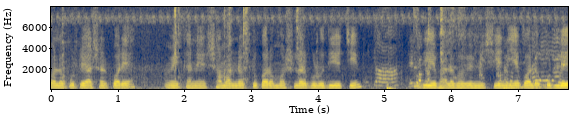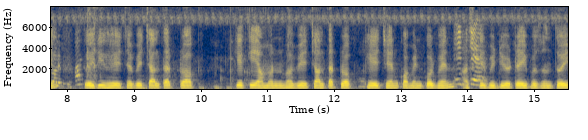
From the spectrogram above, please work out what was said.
বলক উঠে আসার পরে আমি এখানে সামান্য একটু গরম মশলার গুঁড়ো দিয়েছি। দিয়ে ভালোভাবে মিশিয়ে নিয়ে বলক উঠলে তৈরি হয়ে যাবে চালতার টক। কে কে এমনভাবে চালতার টক খেয়েছেন কমেন্ট করবেন। আজকের ভিডিওটা এই পর্যন্তই।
